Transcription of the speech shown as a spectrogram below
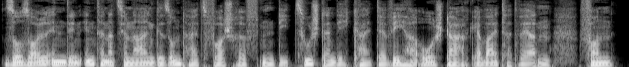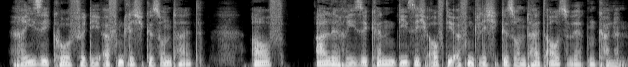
So soll in den internationalen Gesundheitsvorschriften die Zuständigkeit der WHO stark erweitert werden von Risiko für die öffentliche Gesundheit auf alle Risiken, die sich auf die öffentliche Gesundheit auswirken können.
